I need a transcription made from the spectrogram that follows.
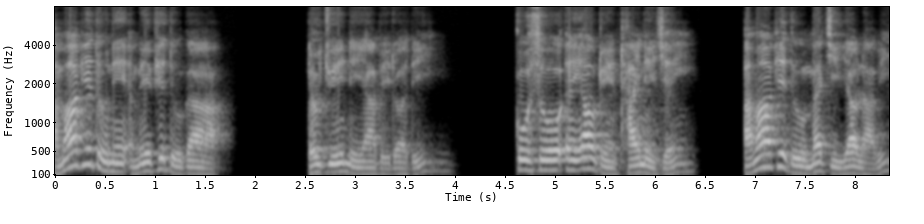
အမဖြစ်သူနှင့်အမေဖြစ်သူကလှုပ်ကြွေးနေရပေတော့သည်ကိုဆိုအိမ်အောက်တွင်ထိုင်းနေချိန် အမဖြစ်သူမက်ကြီးရောက်လာပြီ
